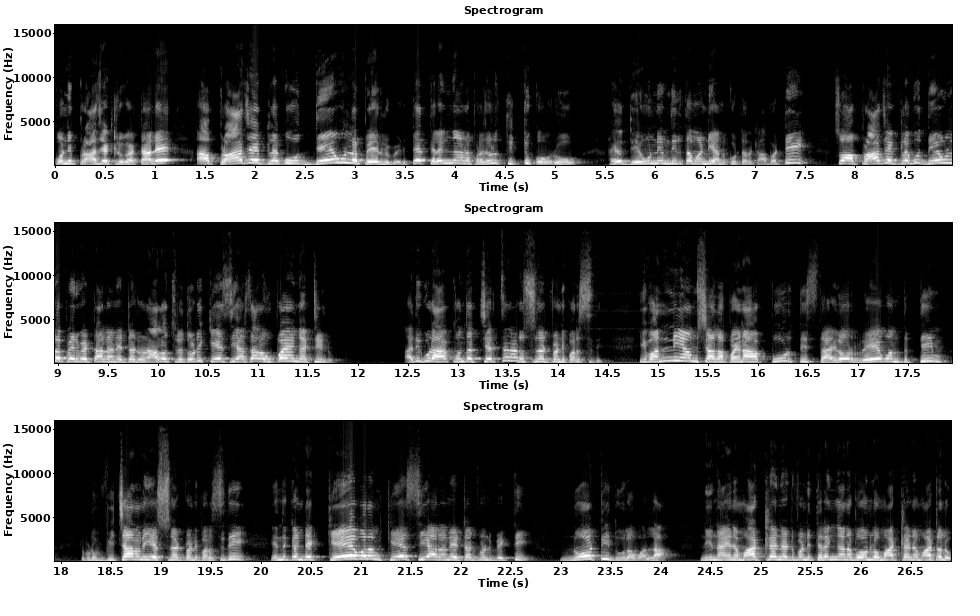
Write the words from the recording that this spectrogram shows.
కొన్ని ప్రాజెక్టులు కట్టాలి. ఆ ప్రాజెక్టులకు దేవుళ్ళ పేర్లు పెడితే తెలంగాణ ప్రజలు తిట్టుకోరు. అయ్యో దేవుణ్ణి ఏం తిడతామండి అనుకుంటారు కాబట్టి సో ఆ ప్రాజెక్టులకు దేవుళ్ళ పేరు పెట్టాలనేటటువంటి ఆలోచనతోటి కేసీఆర్ సార్ ఉపాయం కట్టిండు. అది కూడా కొంత చర్చ నడుస్తున్నటువంటి పరిస్థితి. ఇవన్నీ అంశాలపైన పూర్తి స్థాయిలో రేవంత్ టీం ఇప్పుడు విచారణ చేస్తున్నటువంటి పరిస్థితి. ఎందుకంటే కేవలం కేసీఆర్ అనేటటువంటి వ్యక్తి నోటి దూల వల్ల నేను ఆయన మాట్లాడినటువంటి తెలంగాణ భవన్లో మాట్లాడిన మాటలు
